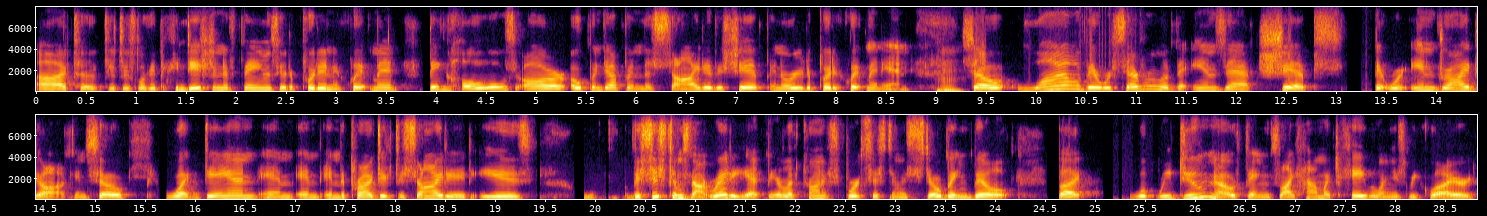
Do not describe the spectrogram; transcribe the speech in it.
uh, to to just look at the condition of things or to put in equipment. Big holes are opened up in the side of the ship in order to put equipment in. Mm. So while there were several of the ANZAC ships that were in dry dock. And so what Dan and, and, and the project decided is the system's not ready yet. The electronic support system is still being built, but we do know things like how much cabling is required.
